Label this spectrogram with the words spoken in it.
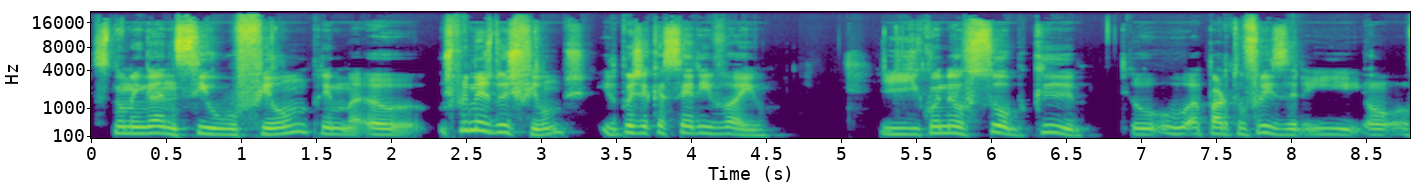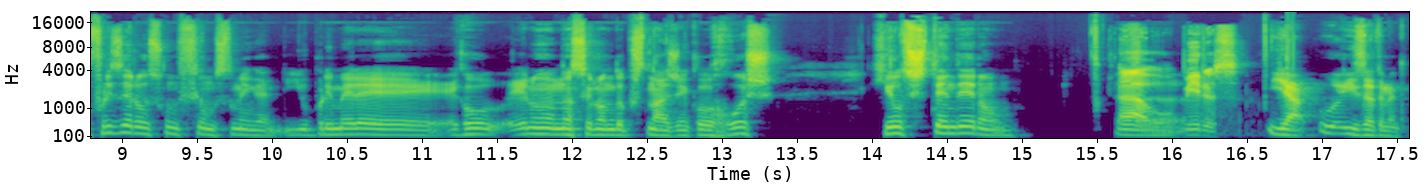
se não me engano, saiu o filme, prima, uh, os primeiros dois filmes, e depois é que a série veio. E quando eu soube que o, a parte do Freezer, e, o Freezer é o segundo filme, se não me engano, e o primeiro é, é eu não, não sei o nome da personagem, aquele roxo, que eles estenderam. Ah, uh, o Beerus. Yeah, exatamente.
